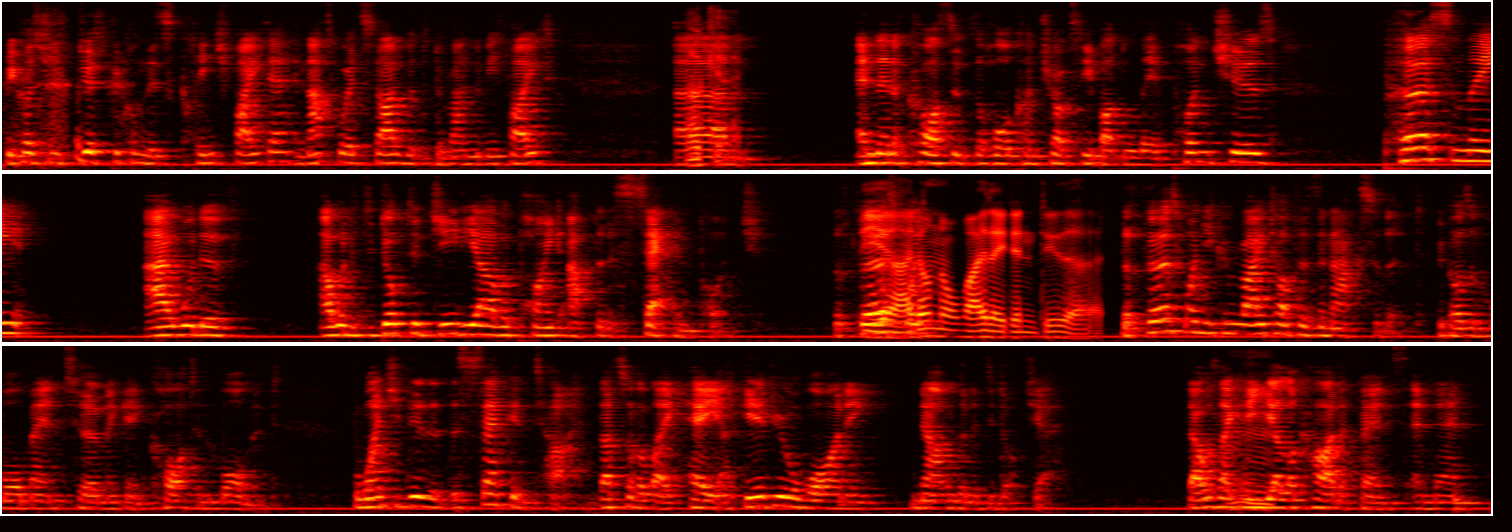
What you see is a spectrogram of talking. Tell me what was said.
because she's just become this clinch fighter, and that's where it started with the de Randamie fight. Um, Okay. And then, of course, there's the whole controversy about the late punches. Personally, I would have, I would have deducted GDR a point after the second punch. The first Yeah, I one, don't know why they didn't do that. The first one you can write off as an accident because of momentum and getting caught in the moment. But once you did it the second time, that's sort of like, hey, I gave you a warning. Now I'm going to deduct you. That was like a Mhm. yellow card offense, and then.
